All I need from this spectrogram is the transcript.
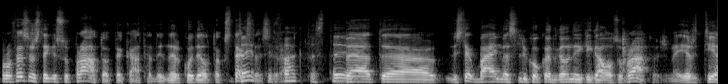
profesorius taigi suprato apie ką ta daina ir kodėl toks Taip, tekstas tai yra. faktas, taip. Bet uh, vis tiek baimės liko, kad gal ne iki galo suprato, žinai. Ir tie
